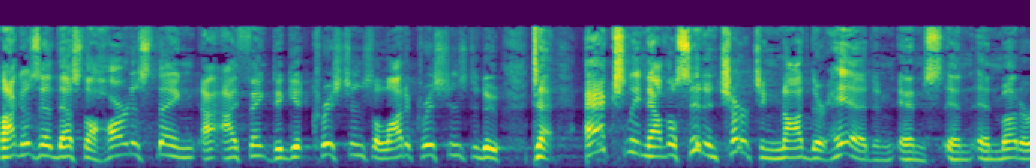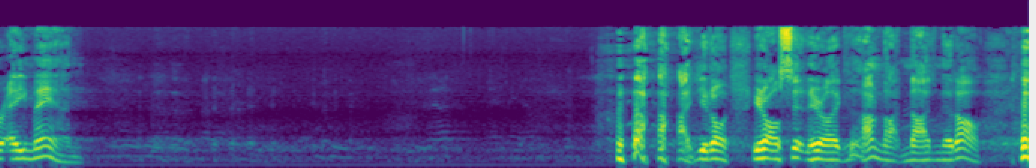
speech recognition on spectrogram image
Like I said, that's the hardest thing I think to get Christians, a lot of Christians to do. To actually, now they'll sit in church and nod their head and, and, and, and mutter amen. you don't you're all sitting here like I'm not nodding at all.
